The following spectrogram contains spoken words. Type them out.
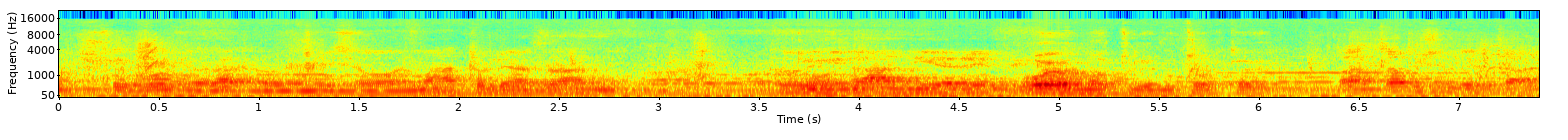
Ono što je rakove, mislim, ovaj Matulja zadnji, to je original, nije replika. Ovo je od Matulje motor, taj. Pa to mislim da je taj.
